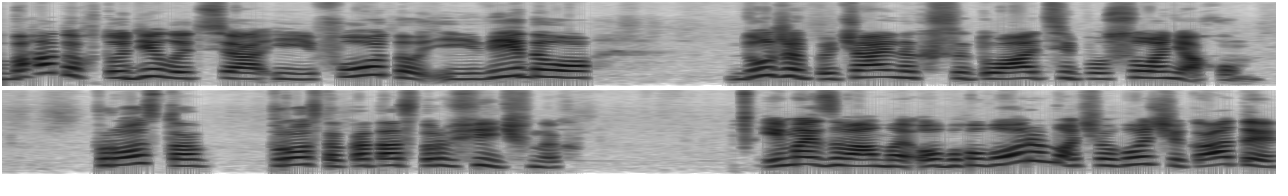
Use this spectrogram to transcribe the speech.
багато хто ділиться і фото, і відео дуже печальних ситуацій по соняху. Просто, просто катастрофічних. І ми з вами обговоримо, чого чекати е,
